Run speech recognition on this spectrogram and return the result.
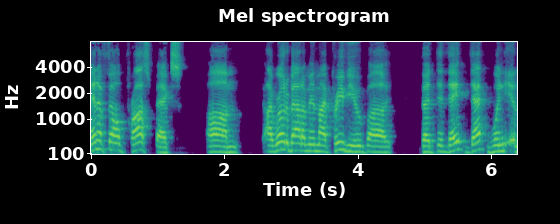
NFL prospects. Um, I wrote about them in my preview. Uh, that they that when it,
